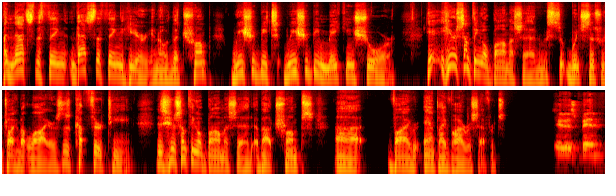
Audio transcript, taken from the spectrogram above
And that's the thing, that's the thing here, you know, the Trump, we should be, we should be making sure. Here's something Obama said, which, since we're talking about liars, this is cut 13. Here's something Obama said about Trump's uh, anti-virus efforts. It has been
